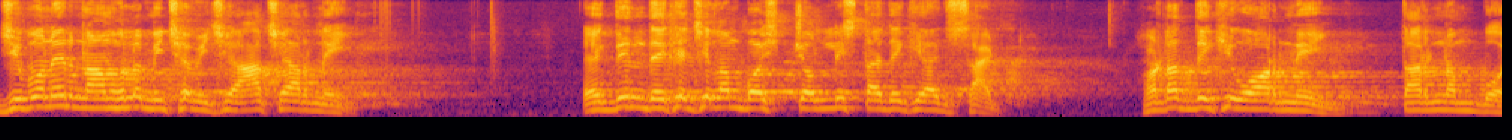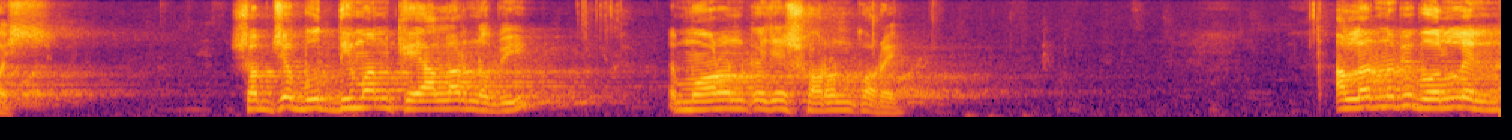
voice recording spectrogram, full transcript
জীবনের নাম হলো মিছে মিছে আছে আর নেই। একদিন দেখেছিলাম বয়স চল্লিশ, তাই দেখি আজ ষাট। হঠাৎ দেখি ও আর নেই, তার নাম বয়স। সবচেয়ে বুদ্ধিমান কে? আল্লাহর নবী। মরণকে যে স্মরণ করে। আল্লাহর নবী বললেন,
